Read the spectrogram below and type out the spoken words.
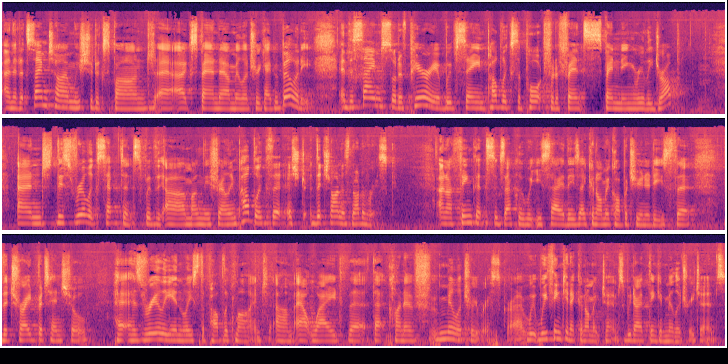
and that at the same time we should expand uh, expand our military capability. In the same sort of period, we've seen public support for defence spending really drop. And this real acceptance with, uh, among the Australian public that, that China's not a risk. And I think that's exactly what you say these economic opportunities, the, the trade potential, has really, in the public mind, um, outweighed the, that kind of military risk, right? We, we, think in economic terms, we don't think in military terms.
